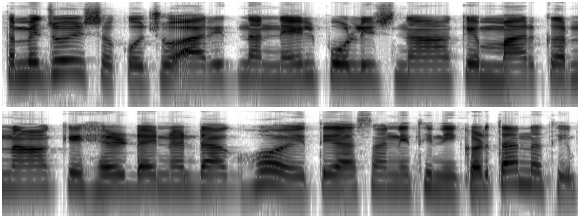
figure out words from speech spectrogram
તમે જોઈ શકો છો આ રીતના નેલ પોલિશના કે માર્કરના કે હેર ડાયના ડાઘ હોય તે આસાનીથી નીકળતા નથી.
